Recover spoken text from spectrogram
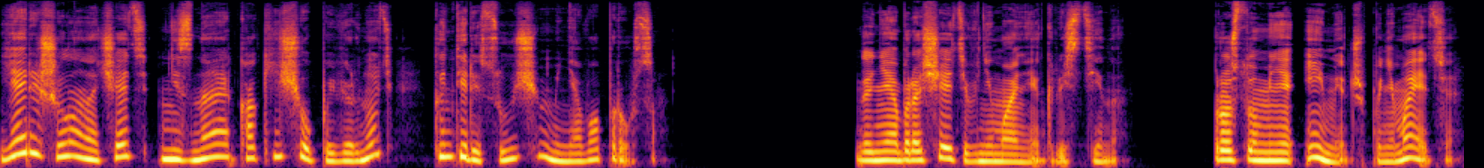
Я решила начать, не зная, как еще повернуть к интересующим меня вопросам. «Да не обращайте внимания, Кристина. Просто у меня имидж, понимаете?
